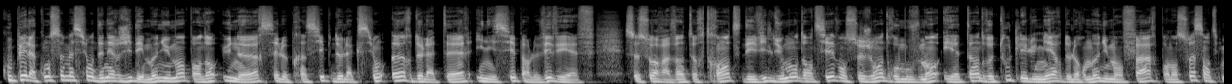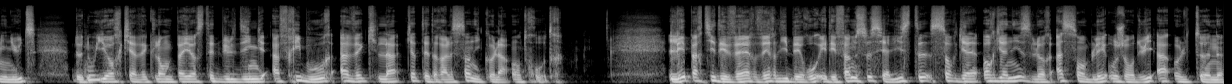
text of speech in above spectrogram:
Couper la consommation d'énergie des monuments pendant une heure, c'est le principe de l'action Heure de la Terre initiée par le VVF. Ce soir à 20h30, des villes du monde entier vont se joindre au mouvement et éteindre toutes les lumières de leurs monuments phares pendant 60 minutes, de New York avec l'Empire State Building à Fribourg avec la cathédrale Saint-Nicolas entre autres. Les partis des Verts, Verts libéraux et des femmes socialistes organisent leur assemblée aujourd'hui à Holton.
